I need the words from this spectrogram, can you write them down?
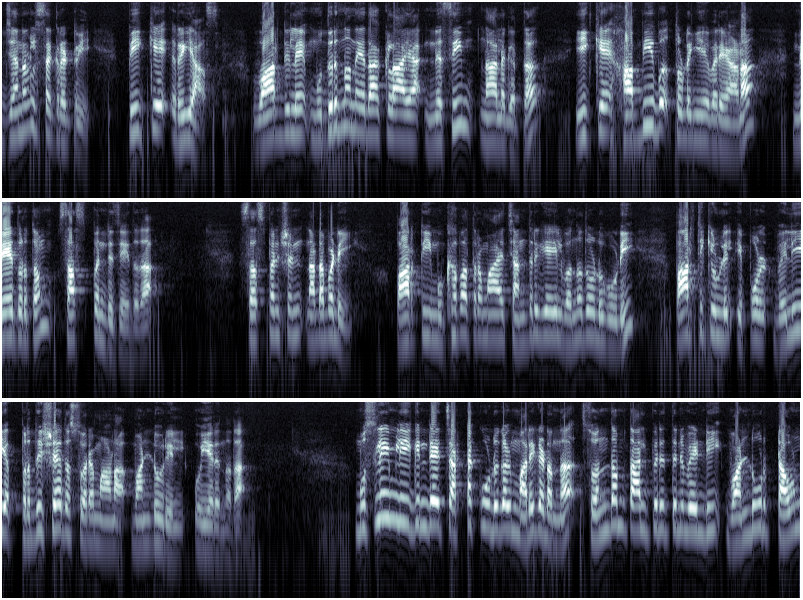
general secretary P K Riyas വാർഡിലെ മുതിർന്ന നേതാക്കളായ നസീം നാലകത്ത് ഇ കെ ഹബീബ് തുടങ്ങിയവരെയാണ് നേതൃത്വം സസ്പെൻഡ് ചെയ്തത്. സസ്പെൻഷൻ നടപടി പാർട്ടി മുഖപത്രമായ ചന്ദ്രികയിൽ വന്നതോടുകൂടി പാർട്ടിക്കുള്ളിൽ ഇപ്പോൾ വലിയ പ്രതിഷേധ സ്വരമാണ് വണ്ടൂരിൽ ഉയരുന്നത്. മുസ്ലിം ലീഗിന്റെ ചട്ടക്കൂടുകൾ മറികടന്ന് സ്വന്തം താൽപര്യത്തിനു വേണ്ടി വണ്ടൂർ ടൗൺ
